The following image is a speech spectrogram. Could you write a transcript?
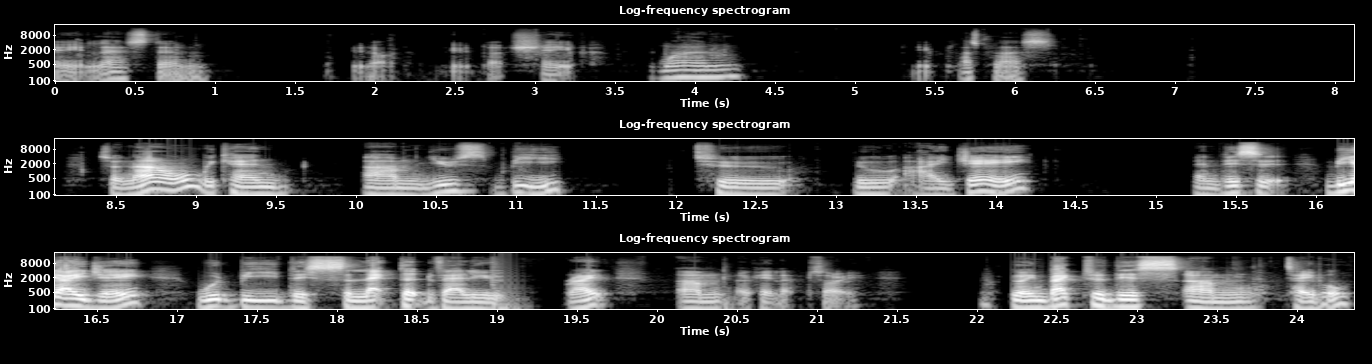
Okay less than dot, dot shape. 1 okay, plus plus. So now we can um, use b to do ij and this is bij would be the selected value right? Um okay let, sorry. Going back to this um table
